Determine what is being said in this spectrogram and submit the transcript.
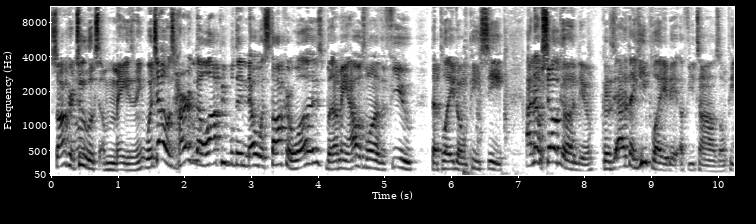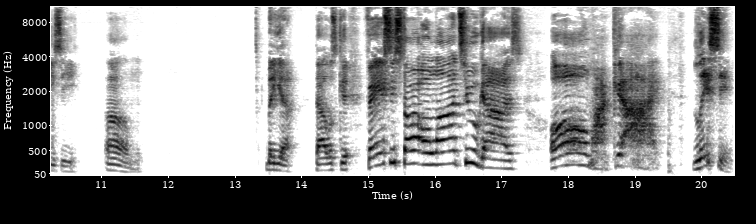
Stalker Two looks amazing, which I was hurt that a lot of people didn't know what Stalker was. But I mean, I was one of the few that played on PC. I know Shogun knew because I think he played it a few times on PC. Um, but yeah, that was good. Phantasy Star Online 2, guys. Oh my god. Listen.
